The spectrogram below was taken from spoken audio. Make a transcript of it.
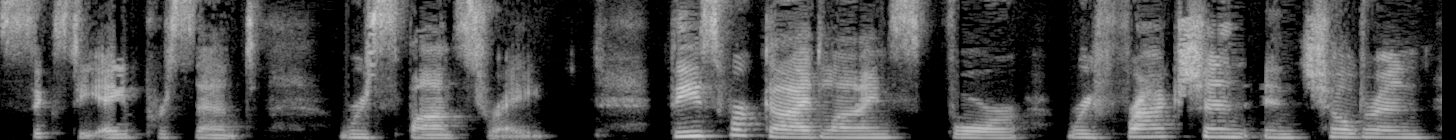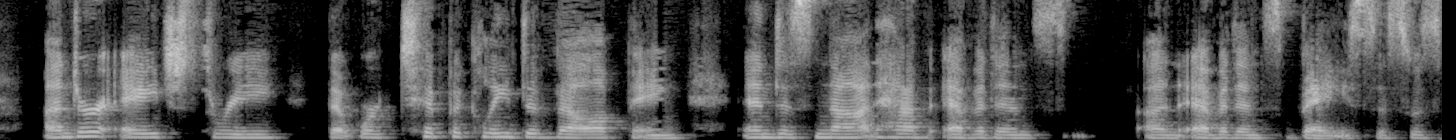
68% response rate. These were guidelines for refraction in children under age three that were typically developing and does not have evidence an evidence base. This was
